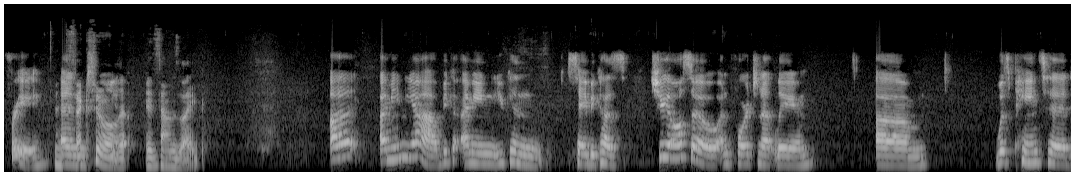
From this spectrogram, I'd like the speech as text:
free and, and sexual. it sounds like. Uh, I mean, yeah, because I mean, you can say because she also, unfortunately, um, was painted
